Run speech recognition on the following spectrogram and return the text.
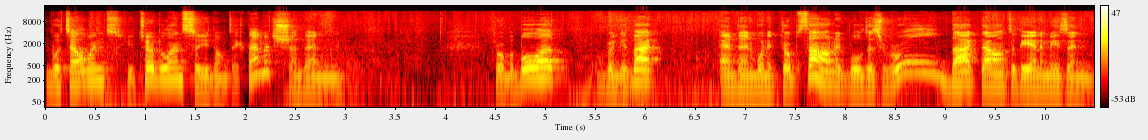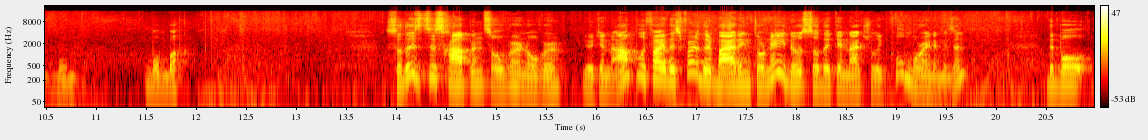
with Tailwind, you Turbulence so you don't take damage, and then throw a ball out, bring it back, and then when it drops down, it will just roll back down to the enemies and boom. Bomba. So this just happens over and over. You can amplify this further by adding tornadoes so they can actually pull more enemies in. The ball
